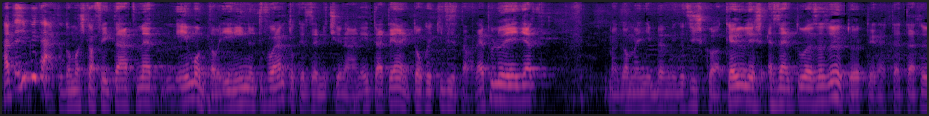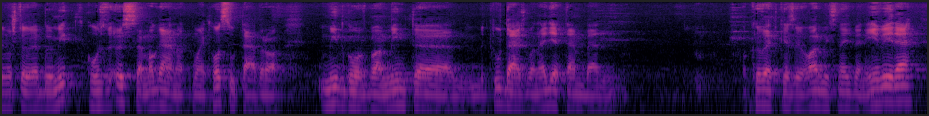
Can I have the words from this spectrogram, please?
hát egyébként átadom a stafétát, mert én mondtam, hogy én innentől nem tudok ezzel mit csinálni. Tehát én tudok, hogy kifizetem a repülőjegyet, meg amennyiben még az iskola kerül, és ezentúl ez az ő története. Tehát, hogy most ő ebből mit hoz össze magának majd hosszú távra, mint golfban, mint uh, tudásban, egyetemben a következő 30-40 évére,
